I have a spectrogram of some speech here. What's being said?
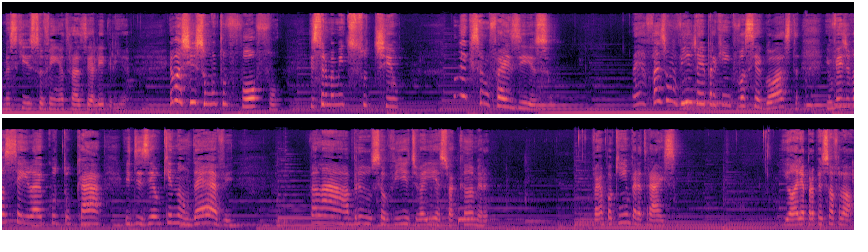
mas que isso venha trazer alegria. Eu achei isso muito fofo, extremamente sutil. Por que, que você não faz isso? Né? Faz um vídeo aí para quem que você gosta, em vez de você ir lá e cutucar e dizer o que não deve. Vai lá, abre o seu vídeo aí, a sua câmera. Vai um pouquinho para trás. E olha para a pessoa e fala: ó,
